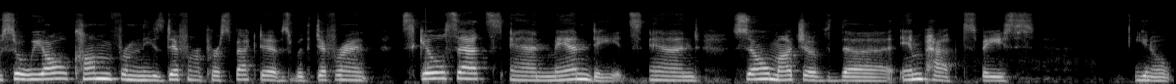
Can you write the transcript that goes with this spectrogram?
so we all come from these different perspectives with different skill sets and mandates and so much of the impact space you know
